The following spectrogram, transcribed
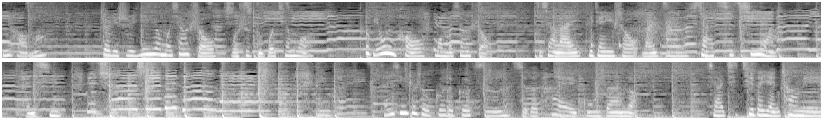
你好吗？这里是音乐莫相守，我是主播阡陌，特别问候默默相守。接下来推荐一首来自夏七七呀，《残星》。《残星》这首歌的歌词写的太孤单了，夏七七的演唱里，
